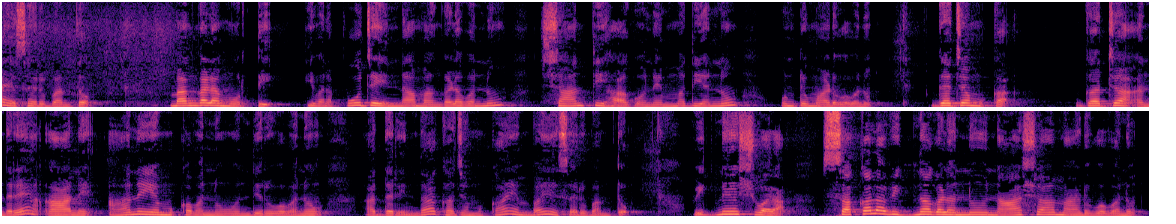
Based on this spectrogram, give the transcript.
ಹೆಸರು ಬಂತು. ಮಂಗಳಮೂರ್ತಿ ಇವನ ಪೂಜೆಯಿಂದ ಮಂಗಳವನ್ನು, ಶಾಂತಿ ಹಾಗೂ ನೆಮ್ಮದಿಯನ್ನು ಉಂಟು ಮಾಡುವವನು ಗಜಮುಖ. ಗಜ ಅಂದರೆ ಆನೆ. ಆನೆಯ ಮುಖವನ್ನು ಹೊಂದಿರುವವನು. ಆದ್ದರಿಂದ ಗಜಮುಖ ಎಂಬ ಹೆಸರು ಬಂತು. ವಿಘ್ನೇಶ್ವರ. ಸಕಲ ವಿಘ್ನಗಳನ್ನು ನಾಶ ಮಾಡುವವನು.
